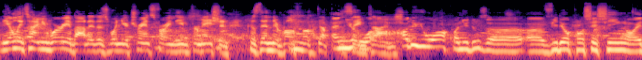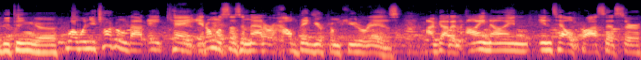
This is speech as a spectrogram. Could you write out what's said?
the only time you worry about it is when you're transferring the information, because then they're both hooked up at and the you, same time. how do you work when you do the uh, video processing or editing? Uh, Well, when you're talking about 8K, it almost doesn't matter how big your computer is. I've got an i9 Intel processor,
